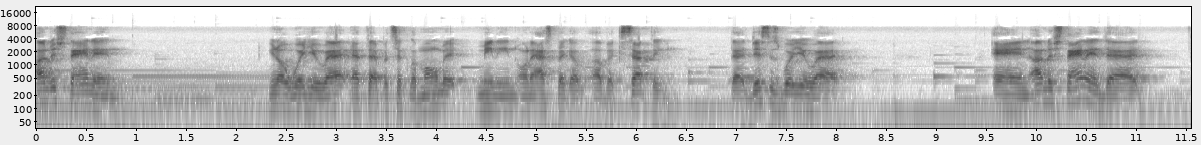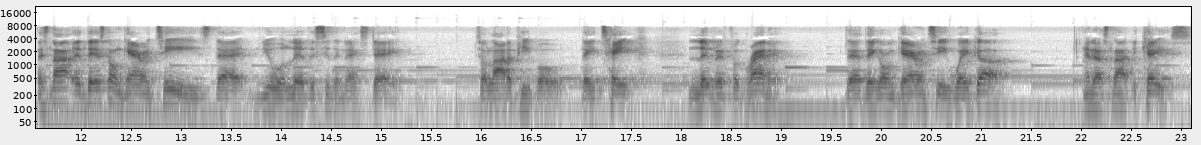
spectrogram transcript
understanding you know where you're at at that particular moment meaning on the aspect of, of accepting that this is where you're at and understanding that it's not there's no guarantees that you will live to see the next day. So a lot of people they take living for granted that they're going to guarantee wake up and that's not the case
